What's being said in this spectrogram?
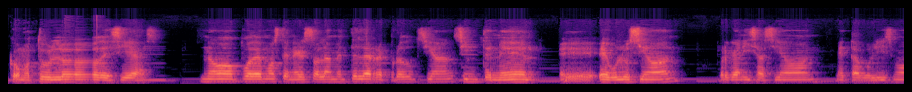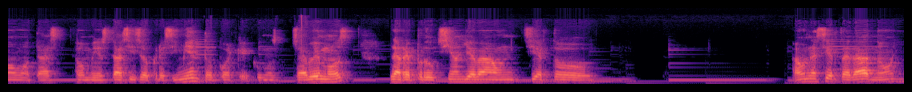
Como tú lo decías, no podemos tener solamente la reproducción sin tener eh, evolución, organización, metabolismo, homeostasis o crecimiento, porque como sabemos, la reproducción lleva a un cierto a una cierta edad, ¿no?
